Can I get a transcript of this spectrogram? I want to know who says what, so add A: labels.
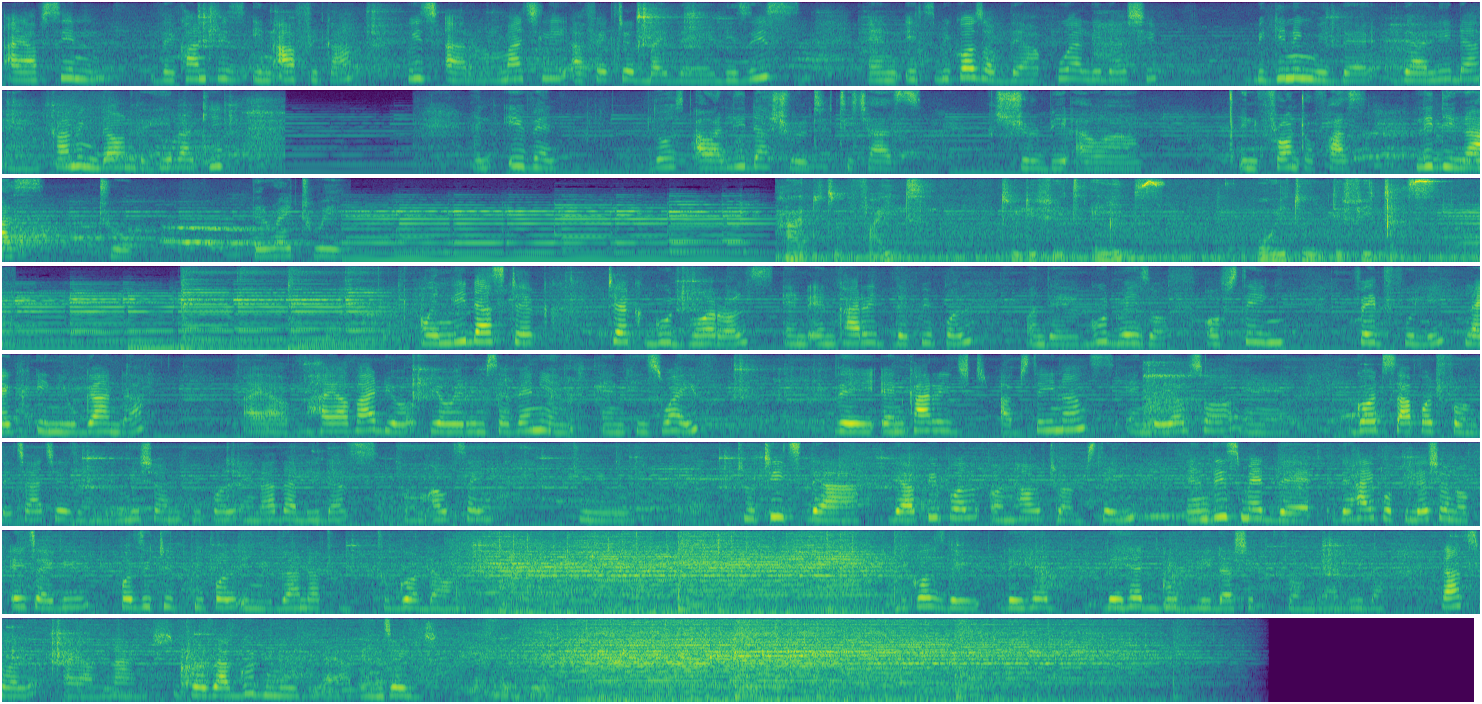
A: I have seen the countries in Africa which are muchly affected by the disease and it's because of their poor leadership beginning with the, their leader and coming down the hierarchy.
B: And even those our leaders should teach us should be our in front of us leading us to the right way.
C: Hard to fight to defeat AIDS or it will defeat us.
A: When leaders take, take good morals and encourage the people on the good ways of, of staying faithfully, like in Uganda, I have, I have Yoweri Museveni and, and his wife, they encouraged abstinence and they also uh, got support from the churches and the mission people and other leaders from outside to to teach their, their people on how to abstain. And this made the, the high population of HIV positive people in Uganda to, to go down. Because they, they, had, they had good leadership from their leader. That's all I have learned. It was a good movie. I have enjoyed.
